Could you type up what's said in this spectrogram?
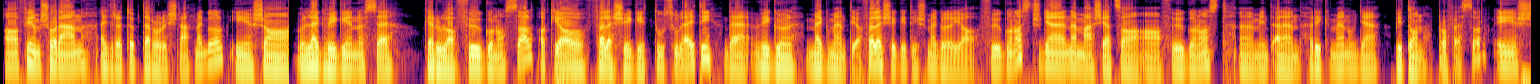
a film során egyre több terroristát megöl, és a legvégén össze kerül a főgonosszal, aki a feleségét túlszul ejti, de végül megmenti a feleségét és megöli a főgonoszt, és ugye nem más játsza a főgonoszt, mint Ellen Rickman, ugye Piton professzor, és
